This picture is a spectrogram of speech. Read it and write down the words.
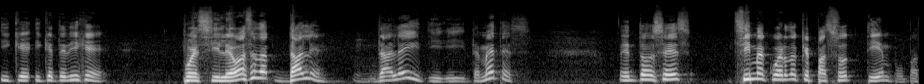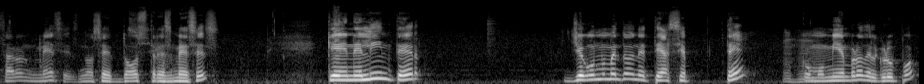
y que, y que te dije, pues si le vas a dar, dale, dale y, y- y te metes. Entonces, sí me acuerdo que pasó tiempo, pasaron meses, no sé, dos, tres meses, que en el Inter llegó un momento donde te acepté Como miembro del grupo,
